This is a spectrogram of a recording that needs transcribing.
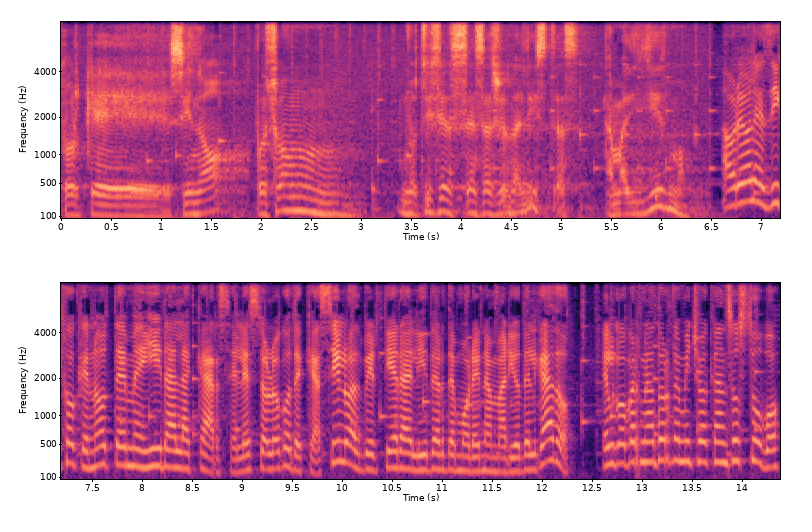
porque si no, pues son noticias sensacionalistas, amarillismo. Aureoles dijo que no teme ir a la cárcel, esto luego de que así lo advirtiera el líder de Morena, Mario Delgado. El gobernador de Michoacán sostuvo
